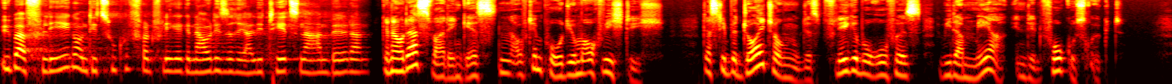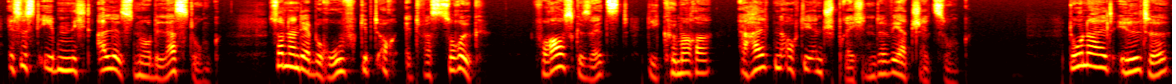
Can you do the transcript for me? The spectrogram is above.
über Pflege und die Zukunft von Pflege genau diese realitätsnahen Bilder. Genau das war den Gästen auf dem Podium auch wichtig, dass die Bedeutung des Pflegeberufes wieder mehr in den Fokus rückt. Es ist eben nicht alles nur Belastung, sondern der Beruf gibt auch etwas zurück. Vorausgesetzt, die Kümmerer erhalten auch die entsprechende Wertschätzung. Donald Ilte,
